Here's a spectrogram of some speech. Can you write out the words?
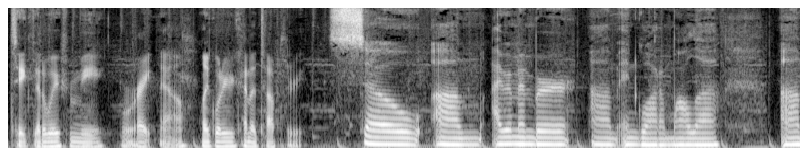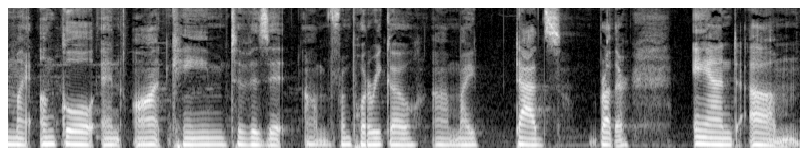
"Take that away from me right now." Like, what are your kind of top three? So um, I remember um, in Guatemala, um, my uncle and aunt came to visit um, from Puerto Rico, um, my dad's brother, and um,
